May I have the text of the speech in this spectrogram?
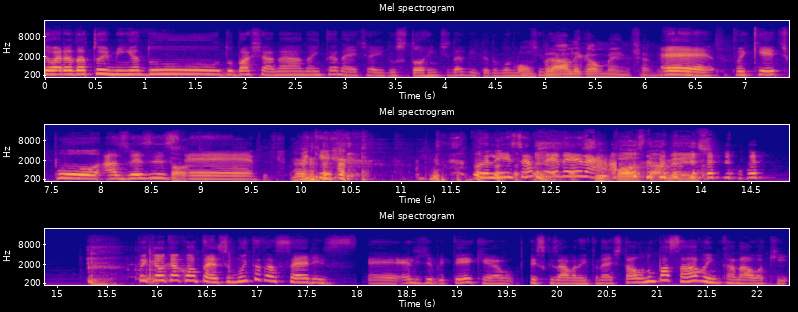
eu era da turminha do, do baixar na, na internet aí, dos torrents da vida, não vou mentir. Comprar não. legalmente, amigo. É, porque, tipo, às vezes. Toque, é, toque. porque- Polícia Federal. Supostamente. Porque o que acontece? Muitas das séries é, LGBT, que eu pesquisava na internet e tal, não passava em canal aqui.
